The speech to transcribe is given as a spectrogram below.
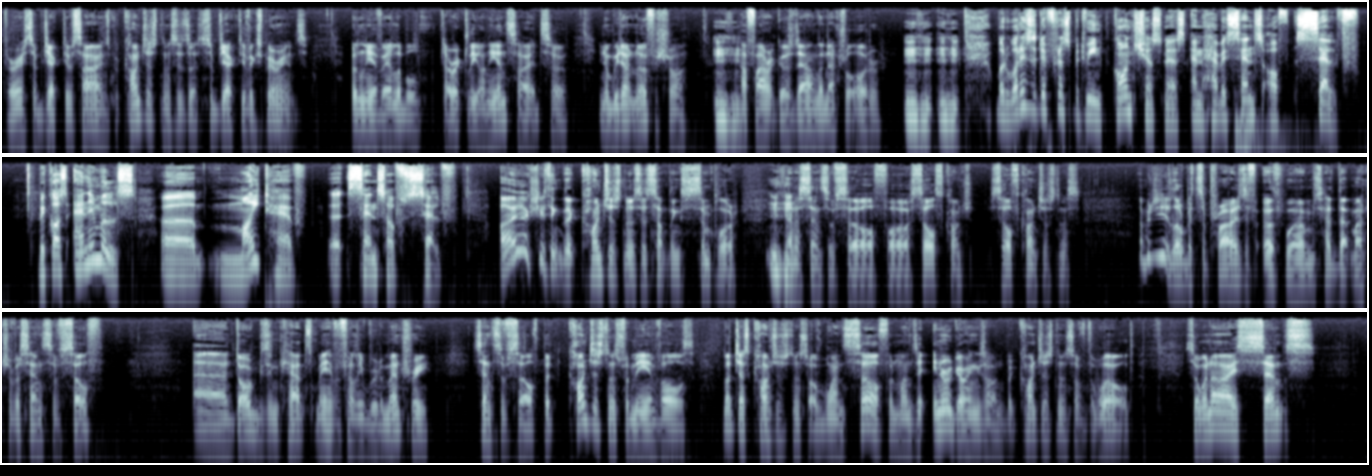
very subjective science, but consciousness is a subjective experience, only available directly on the inside. So, you know, we don't know for sure mm-hmm. how far it goes down the natural order. Mm-hmm, mm-hmm. But what is the difference between consciousness and have a sense of self? Because animals uh, might have a sense of self. I actually think that consciousness is something simpler mm-hmm. than a sense of self or self self consciousness. I'd be a little bit surprised if earthworms had that much of a sense of self. Uh, dogs and cats may have a fairly rudimentary sense of self, but consciousness for me involves not just consciousness of oneself and one's inner goings on, but consciousness of the world. So when I sense,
